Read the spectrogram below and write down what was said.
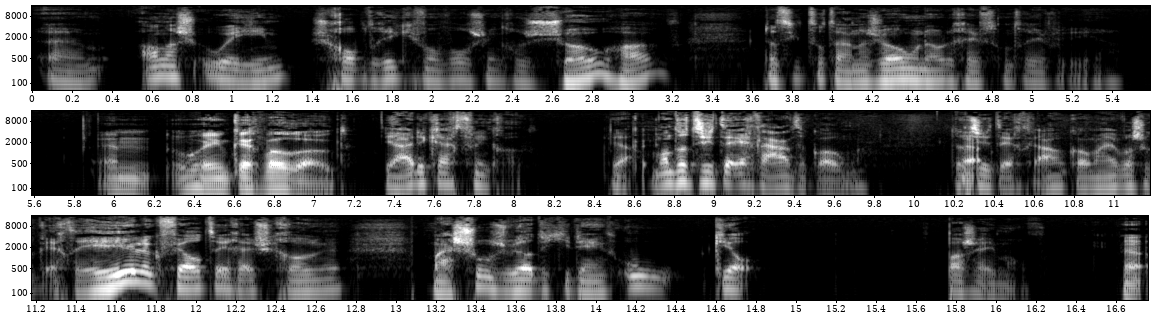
ehm Anders Oehim schopt Ricky van Wolfswinkel zo hard... dat hij tot aan de zomer nodig heeft om te revalideren. En hoe hem krijgt wel rood. Ja, die krijgt flink rood. Ja, Want dat zit er echt aan te komen. Dat Ja. zit er echt aan te komen. Hij was ook echt heerlijk veld tegen FC Groningen. Maar soms wel dat je denkt... Oeh, kill. Pas op. Ja.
